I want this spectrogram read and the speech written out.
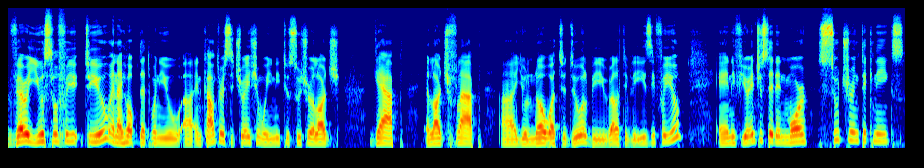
very useful for you, to you, and I hope that when you uh, encounter a situation where you need to suture a large gap, a large flap, uh, you'll know what to do. It'll be relatively easy for you. And if you're interested in more suturing techniques,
